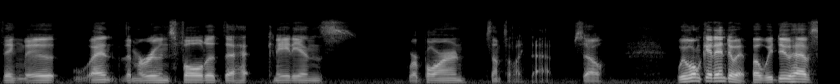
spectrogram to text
thing mo- went. The Maroons folded, the Canadians were born, something like that. So we won't get into it, but we do have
